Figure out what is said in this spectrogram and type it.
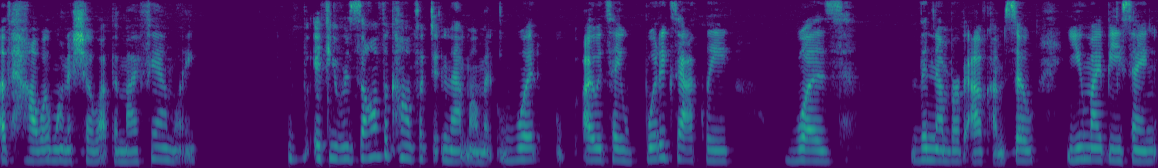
of how I want to show up in my family. If you resolve the conflict in that moment, what I would say, what exactly was the number of outcomes? So you might be saying,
